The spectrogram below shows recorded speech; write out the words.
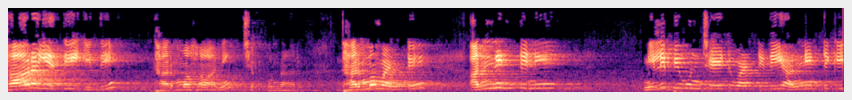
ధారయతి ఇది ధర్మ అని చెప్పున్నారు. ధర్మం అంటే అన్నింటినీ నిలిపి ఉంచేటువంటిది అన్నింటికి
